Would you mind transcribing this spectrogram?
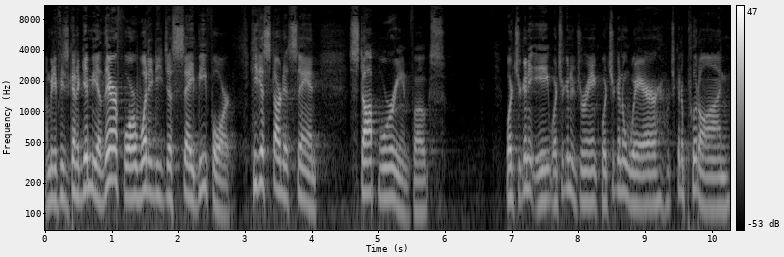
I mean, if he's going to give me a therefore, what did he just say before? He just started saying, stop worrying, folks what you're going to eat, what you're going to drink, what you're going to wear, what you're going to put on.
